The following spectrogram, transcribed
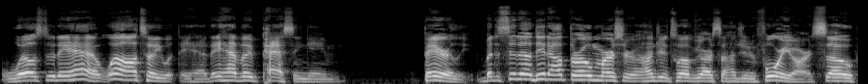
what else do they have? Well, I'll tell you what they have. They have a passing game, barely. But the Citadel did outthrow Mercer 112 yards to 104 yards. So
